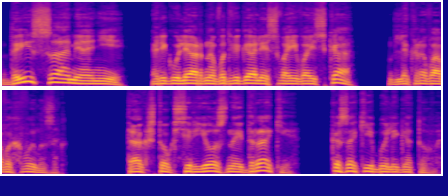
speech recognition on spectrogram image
Да и сами они регулярно выдвигали свои войска для кровавых вылазок. Так что к серьезной драке казаки были готовы.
